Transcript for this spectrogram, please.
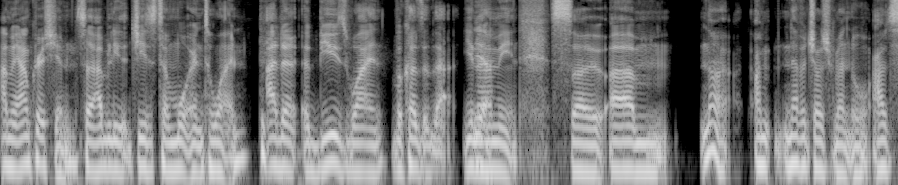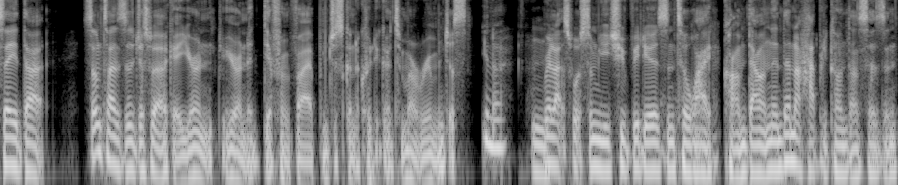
I mean, I'm Christian, so I believe that Jesus turned water into wine. I don't abuse wine because of that. You know Yeah. what I mean? So, um, no, I'm never judgmental. I would say that sometimes it's just like, okay, you're in you're in a different vibe. I'm just gonna quickly go to my room and just, you know, Mm. relax, watch some YouTube videos until I calm down, and then I happily come downstairs and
